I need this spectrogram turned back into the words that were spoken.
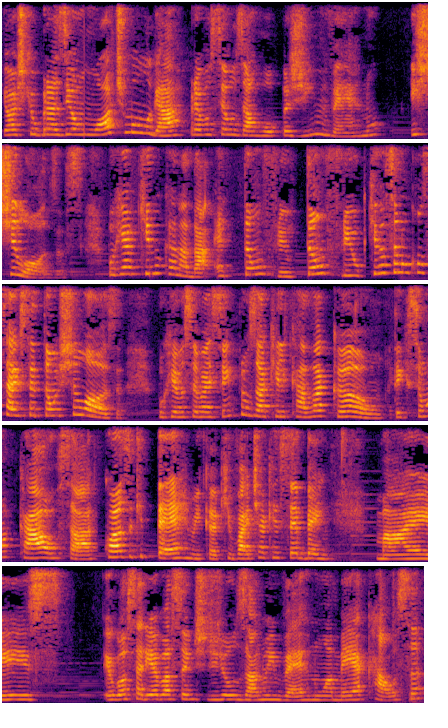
Eu acho que o Brasil é um ótimo lugar para você usar roupas de inverno estilosas. Porque aqui no Canadá é tão frio, tão frio, que você não consegue ser tão estilosa. Porque você vai sempre usar aquele casacão, tem que ser uma calça quase que térmica, que vai te aquecer bem. Mas eu gostaria bastante de usar no inverno uma meia calça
